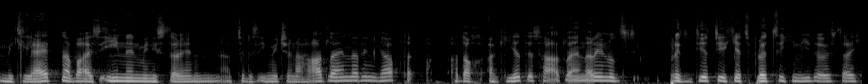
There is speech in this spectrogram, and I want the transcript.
Mick Leitner war als Innenministerin, hat sie das Image einer Hardlinerin gehabt, hat auch agiert als Hardlinerin und präsentiert sich jetzt plötzlich in Niederösterreich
